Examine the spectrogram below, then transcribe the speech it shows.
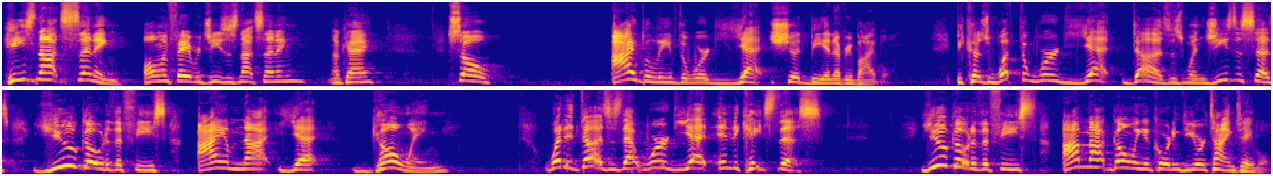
He's not sinning. All in favor, Jesus not sinning, okay? So I believe the word yet should be in every Bible. Because what the word yet does is when Jesus says, You go to the feast, I am not yet going, what it does is that word yet indicates this You go to the feast, I'm not going according to your timetable.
